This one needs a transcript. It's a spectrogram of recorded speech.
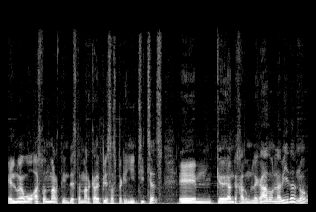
el nuevo Aston Martin de esta marca de piezas pequeñitas eh, que han dejado un legado en la vida, ¿no?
